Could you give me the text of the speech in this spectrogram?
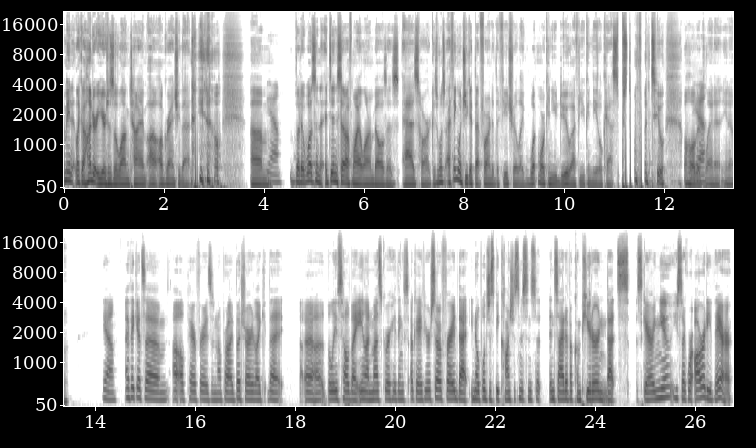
I mean, like a hundred years is a long time. I'll, I'll grant you that, you know. Um, yeah. But it wasn't. It didn't set off my alarm bells as as hard because once I think once you get that far into the future, like what more can you do after you can needle cast someone to a whole yeah. other planet? You know. Yeah, I think it's um. I'll, paraphrase and I'll probably butcher like the uh, beliefs held by Elon Musk, where he thinks, okay, if you're so afraid that you know we'll just be consciousness ins- inside of a computer and that's scaring you, he's like, we're already there.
